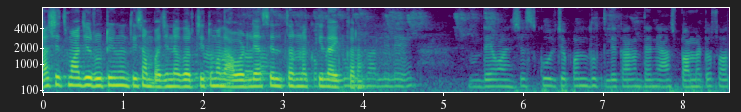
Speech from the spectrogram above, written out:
अशीच माझी रुटीन होती संभाजीनगरची. तुम्हाला आवडली असेल तर नक्की लाईक करा. झालेले स्कूलचे पण धुतले कारण त्याने आज टोमॅटो सॉस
